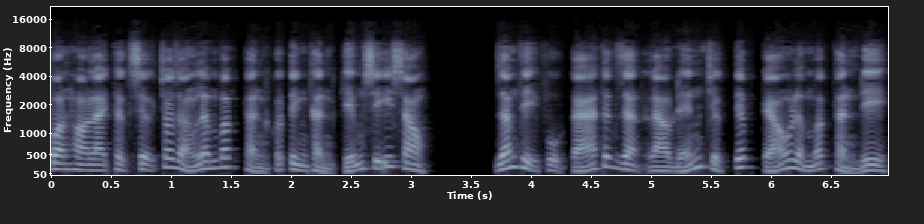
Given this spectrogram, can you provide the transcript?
Bọn họ lại thực sự cho rằng Lâm Bắc Thần có tinh thần kiếm sĩ sao? Giám thị phụ tá tức giận lao đến trực tiếp kéo Lâm Bắc Thần đi.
